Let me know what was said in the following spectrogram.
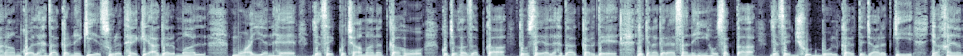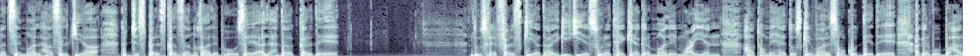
حرام کو علیحدہ کرنے کی یہ صورت ہے کہ اگر مال معین ہے، جیسے کچھ امانت کا ہو، کچھ غضب کا، تو اسے علیحدہ کر دے۔ لیکن اگر ایسا نہیں ہو سکتا، جیسے جھوٹ بول کر تجارت کی یا خیانت سے مال حاصل کیا، تو جس پر اس کا زن غالب ہو، اسے علیحدہ کر دے۔ دوسرے فرض کی ادائیگی کی یہ صورت ہے کہ اگر مال معین ہاتھوں میں ہے تو اس کے وارثوں کو دے دے۔ اگر وہ باہر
